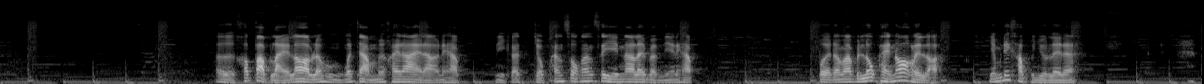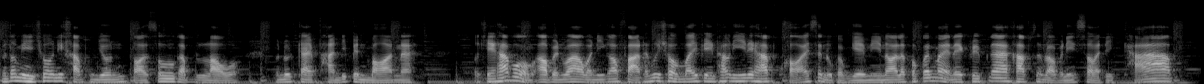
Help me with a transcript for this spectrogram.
เออเขาปรับหลายรอบแล้วผมก็จำไม่ค่อยได้แล้วนะครับ นี่ก็จบขั้นโซขั้นซีนอะไรแบบนี้นะครับ เปิดออกมาเป็นโลกภายนอกเลยเหรอ ยังไม่ได้ขับหุ่นยนต์เลยนะ มันต้องมีช่วงที่ขับหุ่นยนต์ต่อสู้กับเรามนุษย์กายพันธุ์ที่เป็นบอสนะ โอเคครับผม เอาเป็นว่าวันนี้ก็ฝากท่านผู้ชมไว้เพียงเท่านี้นะครับ ขอให้สนุกกับเกมนี้เน้อยแล้วพบกันใหม่ในคลิปหน้าครับสำหรับวันนี้สวัสดีครับ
